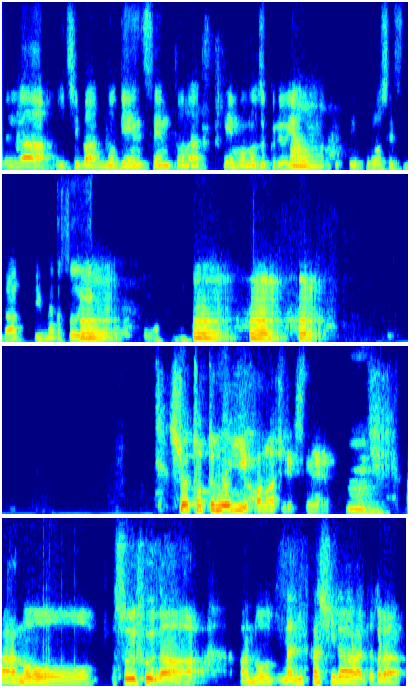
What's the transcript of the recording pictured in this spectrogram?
それが一番の源泉となってものづくりをやっていくっていうプロセスだっていう、なんかそういうう、ん。うんうんうん。それはとてもいい話ですね。うん。あの、そういうふうな、あの、何かしら、だから、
